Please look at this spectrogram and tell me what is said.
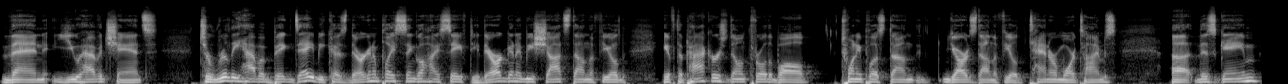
then you have a chance to really have a big day because they're going to play single high safety. There are going to be shots down the field. If the Packers don't throw the ball 20 plus down yards down the field 10 or more times uh, this game,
